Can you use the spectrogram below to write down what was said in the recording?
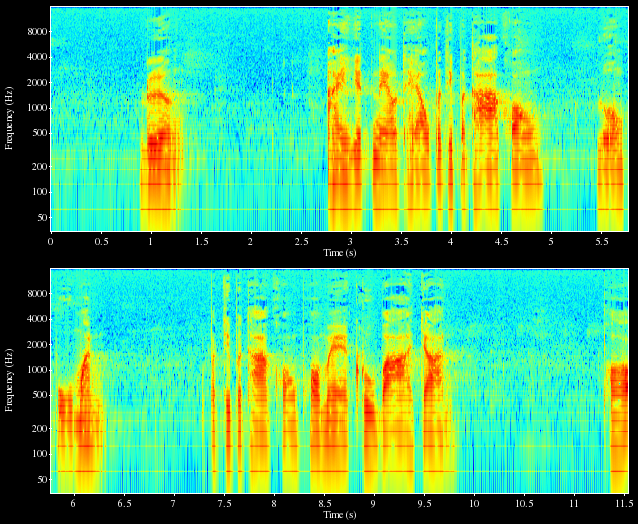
ำเรื่องให้ยึดแนวแถวปฏิปทาของหลวงปู่มั่น ปฏิปทาของพ่อแม่ครูบาอาจารย์ เพราะ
